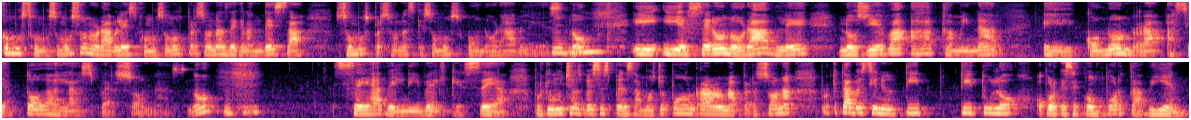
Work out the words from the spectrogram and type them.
como somos, somos honorables, como somos personas de grandeza, somos personas que somos honorables, ¿no? y, y el ser honorable nos lleva a caminar eh, con honra hacia todas las personas, ¿no? Sea del nivel que sea, porque muchas veces pensamos, yo puedo honrar a una persona porque tal vez tiene un ti- título o porque se comporta bien,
